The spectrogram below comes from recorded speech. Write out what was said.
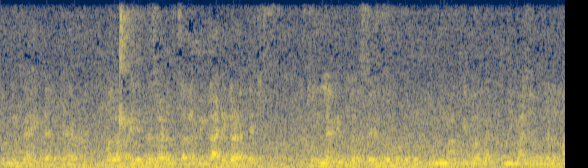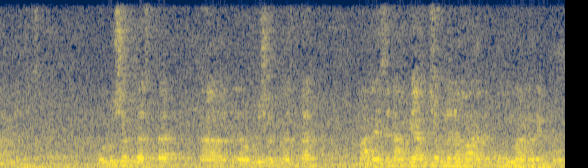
तुम्ही काय ऐकायला तयार नाही. तुम्हाला पाहिजे तर झडप चला मी गाडी काढते. इथून लगेच नर्सरीचं बोलतो. तुम्ही माफी मागा तुम्ही माझ्या मुलाला मारलंच बोलू शकलं असतात तिला ओढू शकलं असतात? मारायचं ना आम्ही आमच्या मुलाला मारत तुम्ही मारणारे कोण?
